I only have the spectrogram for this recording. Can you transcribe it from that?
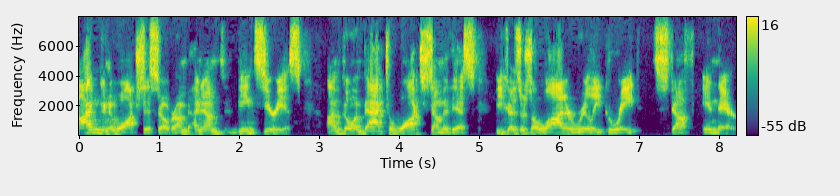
I'm going to watch this over. I'm and I'm being serious. I'm going back to watch some of this because there's a lot of really great stuff in there.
